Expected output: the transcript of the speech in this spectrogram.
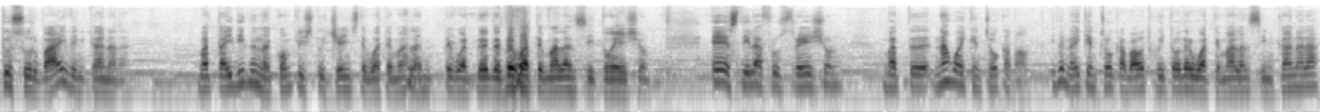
to survive in Canada. But I didn't accomplish to change the Guatemalan, the, the, the Guatemalan situation. It's still a frustration, but uh, now I can talk about. Even I can talk about with other Guatemalans in Canada,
